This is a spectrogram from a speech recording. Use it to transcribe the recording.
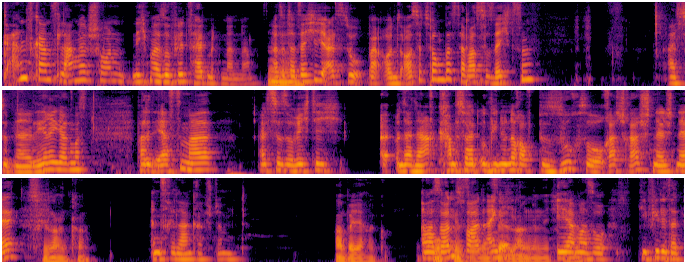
ganz, ganz lange schon nicht mehr so viel Zeit miteinander. Also Mhm. tatsächlich, als du bei uns ausgezogen bist, da warst du 16, als du in eine Lehre gegangen bist, war das erste Mal, als du so richtig, äh, und danach kamst du halt irgendwie nur noch auf Besuch, so rasch, rasch, schnell, schnell. Sri Lanka. In Sri Lanka, stimmt. Aber ja, Aber sonst war es eigentlich lange nicht. eher ja. mal so, die viele Zeit.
